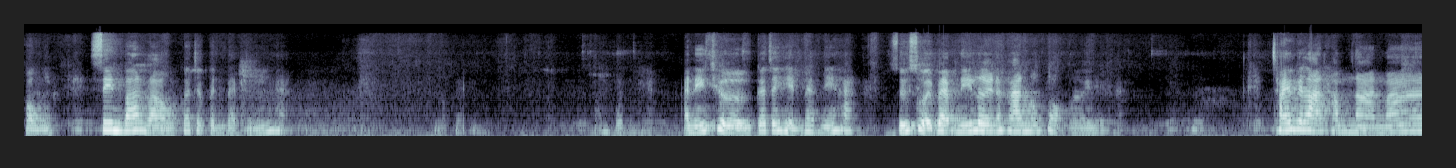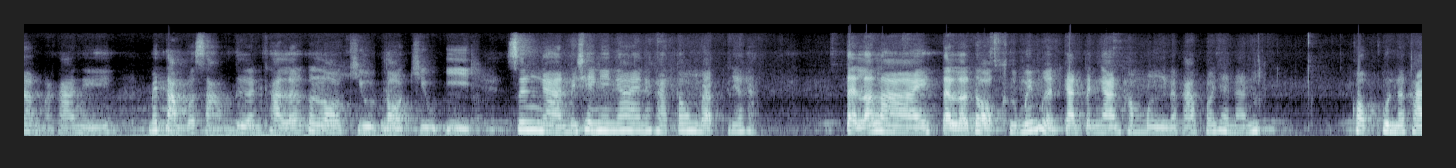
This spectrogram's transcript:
ของสิ้นบ้านเราก็จะเป็นแบบนี้ค่ะอันนี้เชิงก็จะเห็นแบบนี้ค่ะ สวยๆแบบนี้เลยนะคะนกบอกเลยนี่ยค่ะ ใช้เวลาทำนานมากนะคะนี้ไม่ต่ำกว่าสามเดือนค่ะ แล้วก็รอคิวต่อคิวอีก ซึ่งงานไม่ใช่ง่าย ๆนะคะ ต้องแบบเนี้ยค่ะ แต่ละลายแต่ละดอกคือไม่เหมือนกันเป็นงานทำมือนะคะ เพราะฉะนั้นขอบคุณนะคะ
